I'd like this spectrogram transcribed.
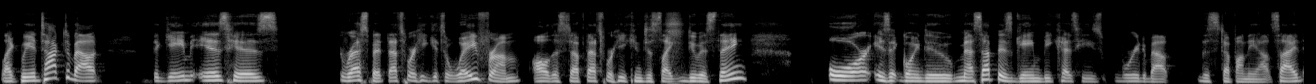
like we had talked about, the game is his respite. That's where he gets away from all this stuff. That's where he can just like do his thing. or is it going to mess up his game because he's worried about the stuff on the outside?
